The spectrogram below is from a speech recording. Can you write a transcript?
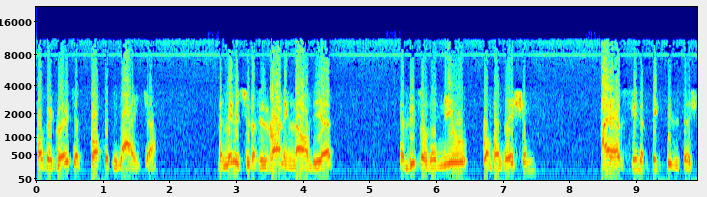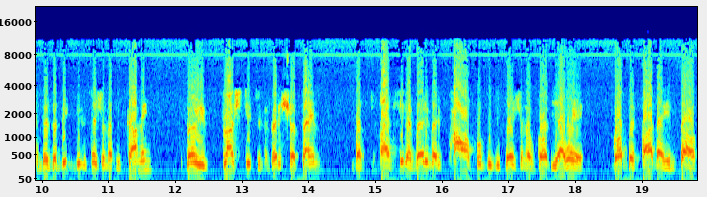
of the greatest prophet Elijah, the ministry that is running now on the earth, and this was a new conversation. I have seen a big visitation. There's a big visitation that is coming, though he flashed it in a very short time, but I've seen a very, very powerful visitation of God Yahweh, God the Father himself,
